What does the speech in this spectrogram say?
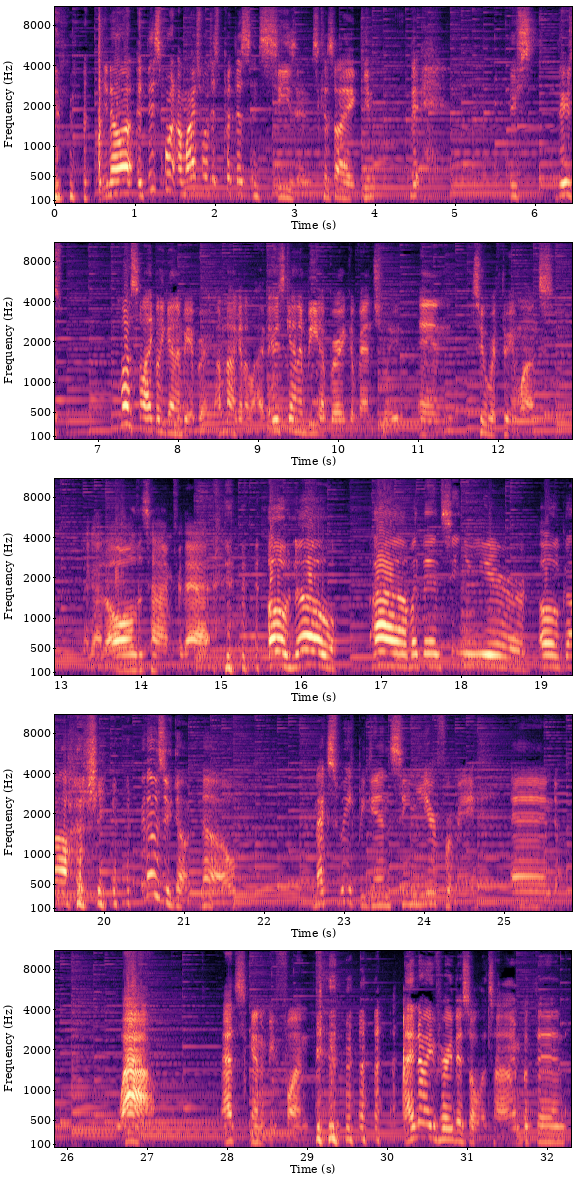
You know what? At this point, I might as well just put this in seasons, cause like you, there's there's most likely gonna be a break. I'm not gonna lie. There's gonna be a break eventually in two or three months. I got all the time for that. oh no! Ah, but then senior year. Oh gosh. for those who don't know, next week begins senior year for me, and Wow. That's gonna be fun. I know you've heard this all the time, but then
